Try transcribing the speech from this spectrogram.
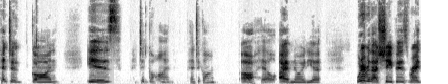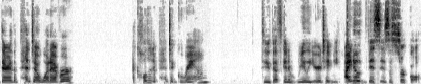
pentagon is, pentagon, pentagon? Oh, hell, I have no idea. Whatever that shape is right there, the penta whatever, I called it a pentagram. Dude, that's going to really irritate me. I know this is a circle,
